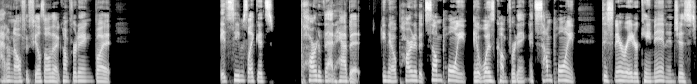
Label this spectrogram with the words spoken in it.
I don't know if it feels all that comforting, but it seems like it's part of that habit. You know, part of at some point it was comforting. At some point, this narrator came in and just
